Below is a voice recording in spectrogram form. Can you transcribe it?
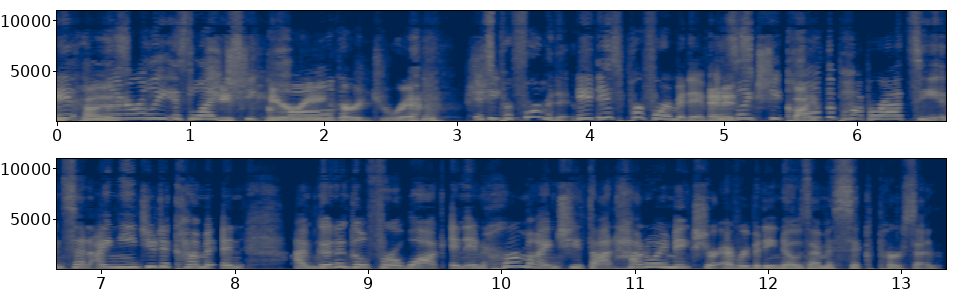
because literally is like she's she carrying called- her drip. It's performative. It is performative. And it's, it's like she by- called the paparazzi and said, I need you to come and I'm going to go for a walk. And in her mind, she thought, how do I make sure everybody knows I'm a sick person?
